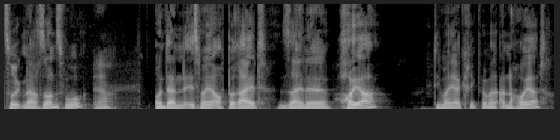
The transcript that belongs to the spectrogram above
zurück nach sonst wo. Ja. Und dann ist man ja auch bereit, seine Heuer, die man ja kriegt, wenn man anheuert,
